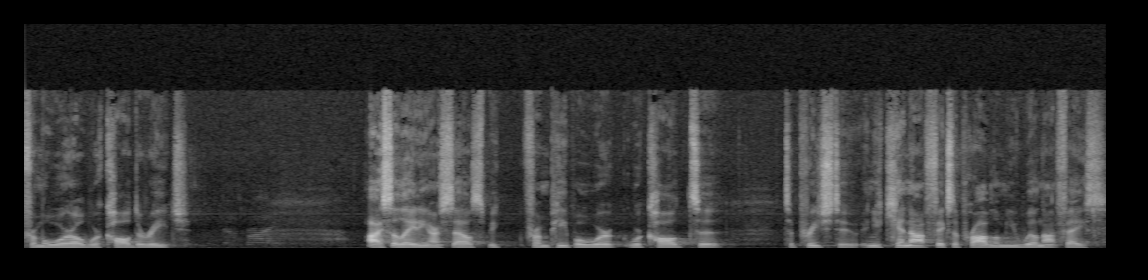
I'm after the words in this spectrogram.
from a world we're called to reach, isolating ourselves from people we're, we're called to, to preach to. And you cannot fix a problem you will not face.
